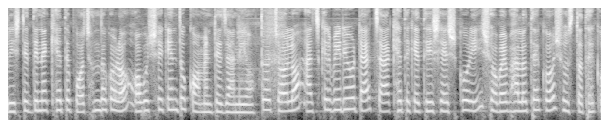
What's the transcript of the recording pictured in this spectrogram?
বৃষ্টির দিনে খেতে পছন্দ করো অবশ্যই কিন্তু কমেন্টে জানিও। তো চলো আজকের ভিডিওটা চা খেতে খেতে শেষ করি। সবাই ভালো থেকো, সুস্থ থেকো।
